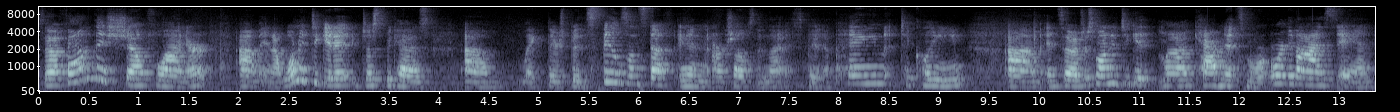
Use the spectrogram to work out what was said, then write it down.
So I found this shelf liner um, and I wanted to get it just because um, like there's been spills and stuff in our shelves and that has been a pain to clean. Um, and so I just wanted to get my cabinets more organized and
